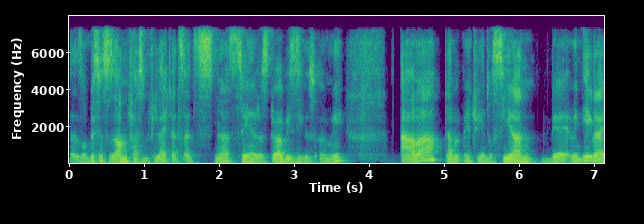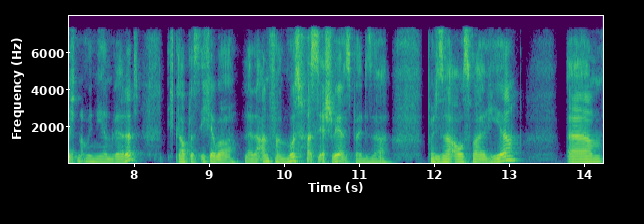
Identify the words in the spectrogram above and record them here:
äh, so ein bisschen zusammenfassen, vielleicht als, als ne, Szene des Derby-Sieges irgendwie. Aber da würde mich natürlich interessieren, wer, wen ihr gleich nominieren werdet. Ich glaube, dass ich aber leider anfangen muss, was sehr schwer ist bei dieser, bei dieser Auswahl hier. Ähm,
